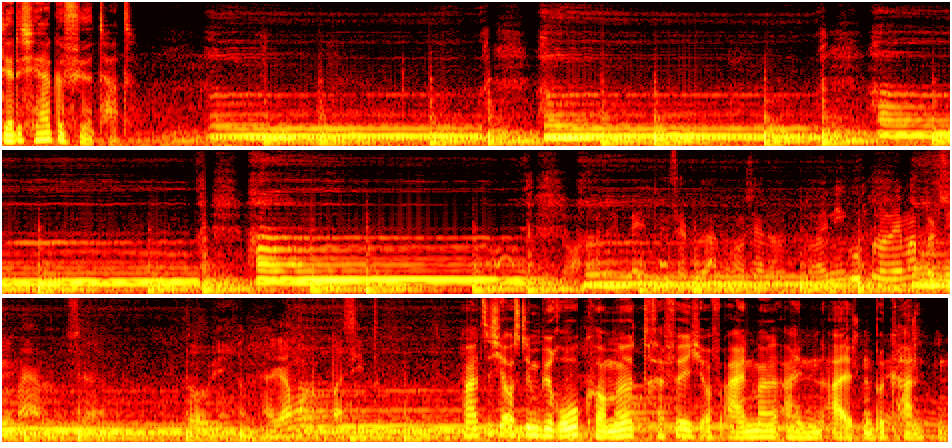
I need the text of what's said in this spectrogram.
der dich hergeführt hat. Als ich aus dem Büro komme, treffe ich auf einmal einen alten Bekannten.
